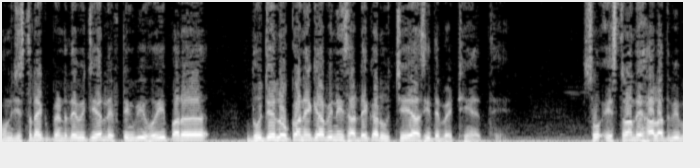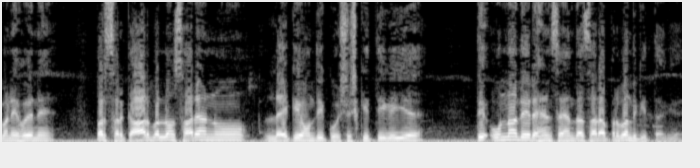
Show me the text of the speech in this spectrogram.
ਹੁਣ ਜਿਸ ਤਰ੍ਹਾਂ ਇੱਕ ਪਿੰਡ ਦੇ ਵਿੱਚ 에ਅਰ ਲਿਫਟਿੰਗ ਵੀ ਹੋਈ, ਪਰ ਦੂਜੇ ਲੋਕਾਂ ਨੇ ਕਿਹਾ ਵੀ ਨਹੀਂ, ਸਾਡੇ ਘਰ ਉੱਚੇ ਆ, ਅਸੀਂ ਤੇ ਬੈਠੇ ਆ ਇੱਥੇ। ਸੋ ਇਸ ਤਰ੍ਹਾਂ ਦੇ ਹਾਲਾਤ ਵੀ ਬਣੇ ਹੋਏ ਨੇ। ਪਰ ਸਰਕਾਰ ਵੱਲੋਂ ਸਾਰਿਆਂ ਨੂੰ ਲੈ ਕੇ ਆਉਣ ਦੀ ਕੋਸ਼ਿਸ਼ ਕੀਤੀ ਗਈ ਹੈ ਤੇ ਉਹਨਾਂ ਦੇ ਰਹਿਣ ਸਹਿਣ ਦਾ ਸਾਰਾ ਪ੍ਰਬੰਧ ਕੀਤਾ ਗਿਆ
